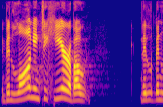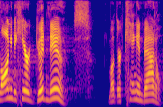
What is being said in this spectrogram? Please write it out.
They've been longing to hear about, they've been longing to hear good news about their king in battle.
